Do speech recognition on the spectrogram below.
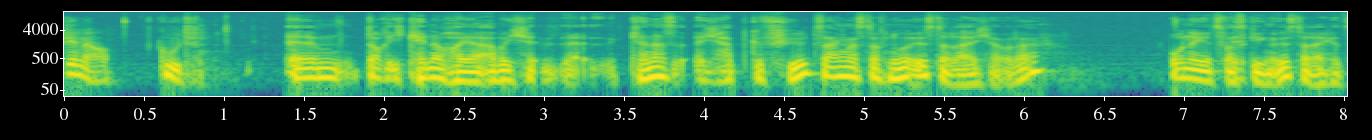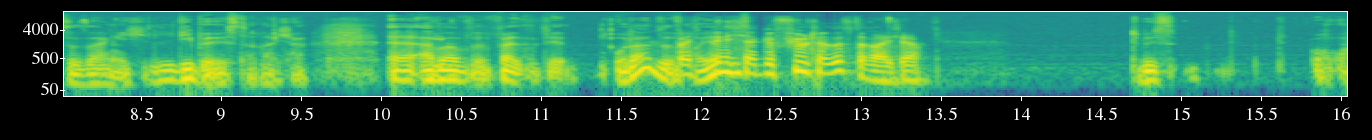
Genau. Gut. Ähm, doch, ich kenne Heuer, aber ich äh, kenne das, ich habe gefühlt, sagen das doch nur Österreicher, oder? Ohne jetzt was gegen Österreicher zu sagen. Ich liebe Österreicher. Äh, aber, weil, oder? Vielleicht Heuer bin ich ja gefühlter Österreicher. Du bist, oh,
